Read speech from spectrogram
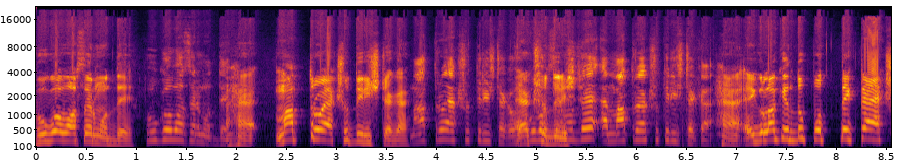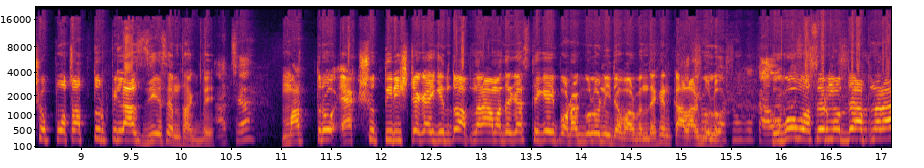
হুগো বসের মধ্যে। হুগো বাসের মধ্যে। হ্যাঁ মাত্র একশো তিরিশ টাকা। মাত্র একশো তিরিশ টাকা। 130 মধ্যে মাত্র একশো তিরিশ টাকা। হ্যাঁ এগুলা কিন্তু প্রত্যেকটা একশো পঁচাত্তর প্লাস জিএসএম থাকবে। আচ্ছা। মাত্র একশো তিরিশ টাকায় কিন্তু আপনারা আমাদের কাছ থেকে এই প্রোডাক্টগুলো নিতে পারবেন। দেখেন হুগো বসের মধ্যে আপনারা।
